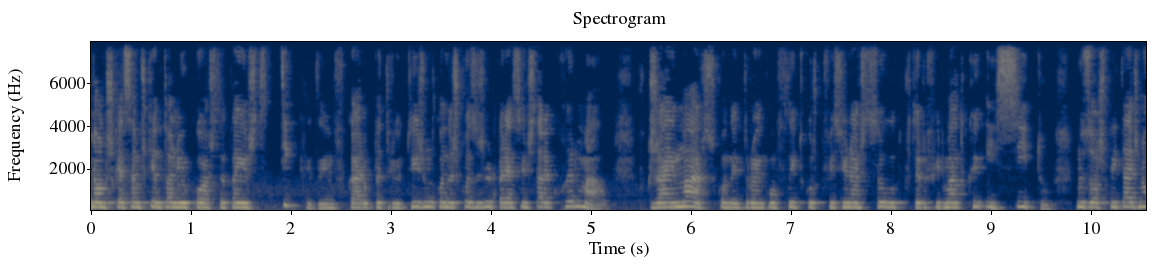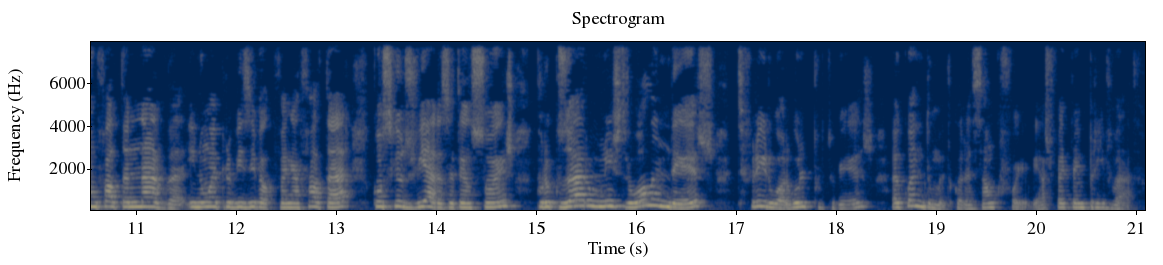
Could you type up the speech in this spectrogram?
Não nos esqueçamos que António Costa tem este tique de invocar o patriotismo quando as coisas lhe parecem estar a correr mal. Porque já em março, quando entrou em conflito com os profissionais de saúde por ter afirmado que, e cito, nos hospitais não falta nada e não é previsível que venha a faltar, conseguiu desviar as atenções por acusar o ministro holandês de ferir o orgulho português a quando de uma declaração que foi, aliás, feita em privado.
